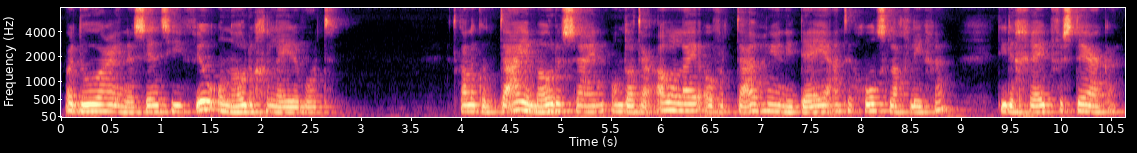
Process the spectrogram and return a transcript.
waardoor er in essentie veel onnodig geleden wordt. Het kan ook een taaie modus zijn omdat er allerlei overtuigingen en ideeën aan ten grondslag liggen die de greep versterken.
